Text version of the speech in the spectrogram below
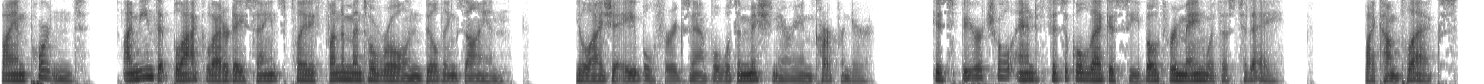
By important, I mean that black Latter day Saints played a fundamental role in building Zion. Elijah Abel, for example, was a missionary and carpenter. His spiritual and physical legacy both remain with us today. By complex,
